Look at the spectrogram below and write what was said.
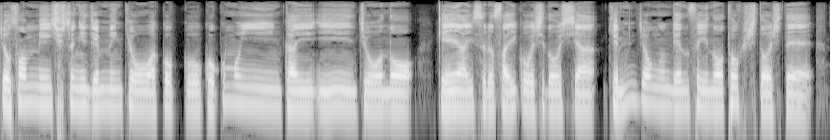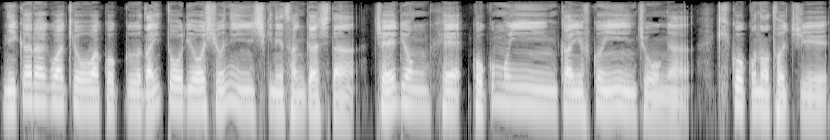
朝鮮民主主義人民共和国国務委員会委員長の敬愛する最高指導者、金正恩元帥の特使として、ニカラグア共和国大統領就任式に参加した、チェ・リョンヘ国務委員会副委員長が、帰国の途中、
